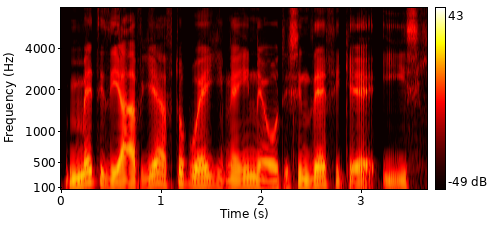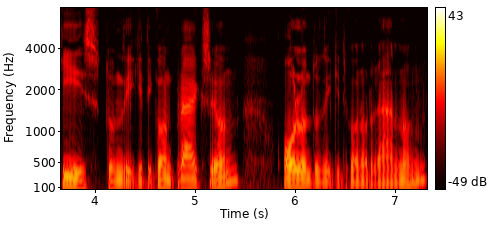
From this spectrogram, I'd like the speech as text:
Με τη διάβγεια αυτό που έγινε είναι ότι συνδέθηκε η ισχύς των διοικητικών πράξεων όλων των διοικητικών οργάνων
